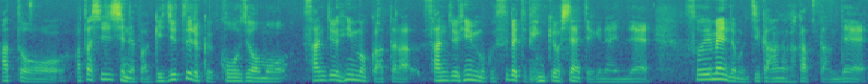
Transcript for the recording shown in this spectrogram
あと私自身のやっぱ技術力向上も30品目あったら30品目全て勉強しないといけないんでそういう面でも時間がかかったんで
